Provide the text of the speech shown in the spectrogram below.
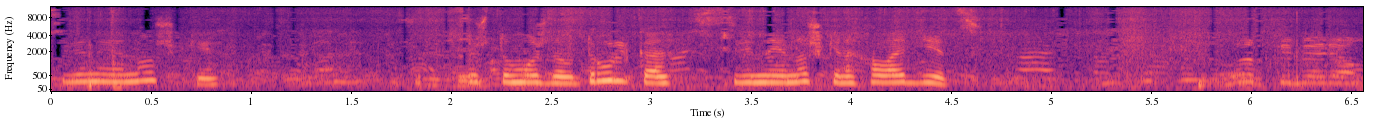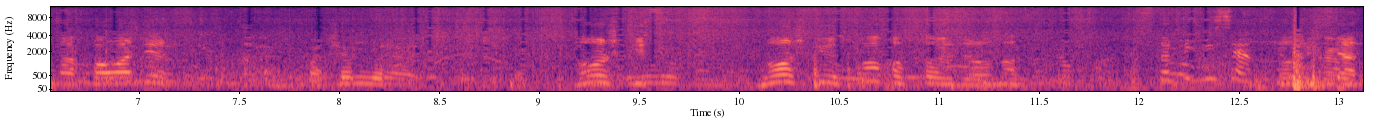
свиные ножки. Все, что можно. Вот рулька, свиные ножки на холодец. Ножки берем на холодец. Почем ножки? Ножки, ножки сколько стоит у нас? 150. 150.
